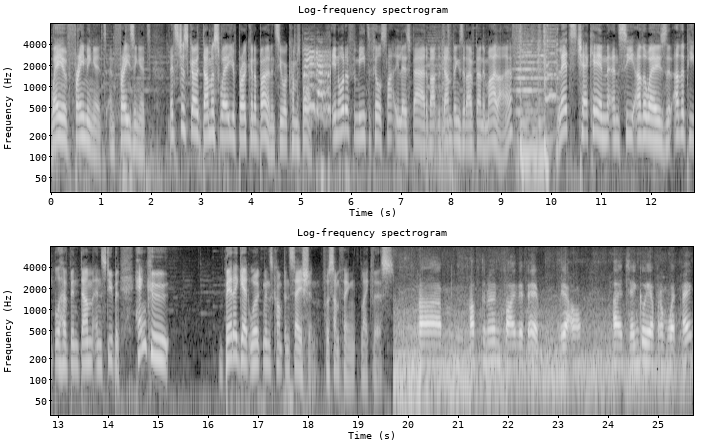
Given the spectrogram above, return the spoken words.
way of framing it and phrasing it, let's just go dumbest way you've broken a bone and see what comes back. In order for me to feel slightly less bad about the dumb things that I've done in my life, Let's check in and see other ways that other people have been dumb and stupid. Henku better get workman's compensation for something like this. Um, afternoon 5FM. Yeah, uh, it's Henko here from Witbank.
